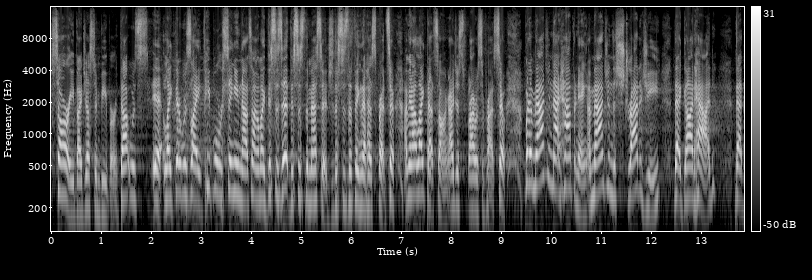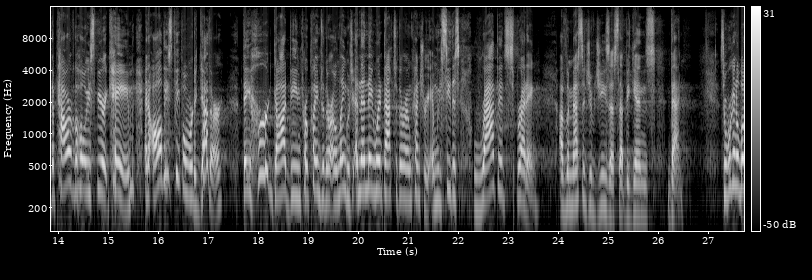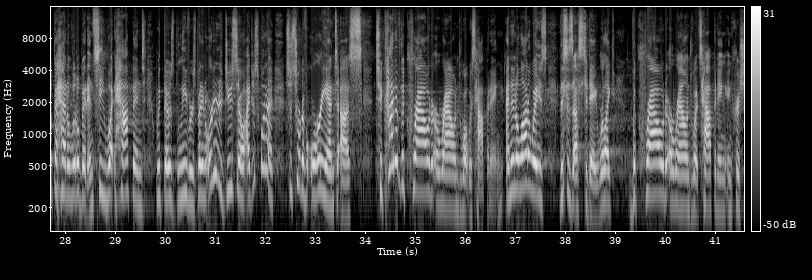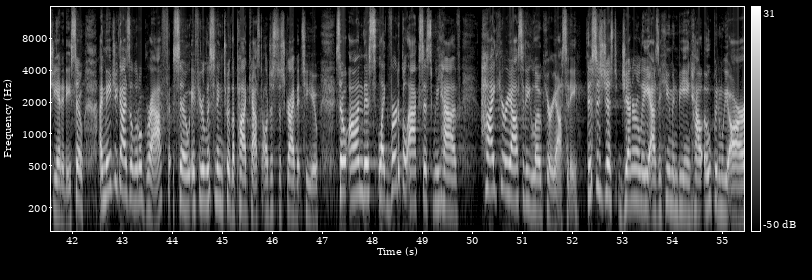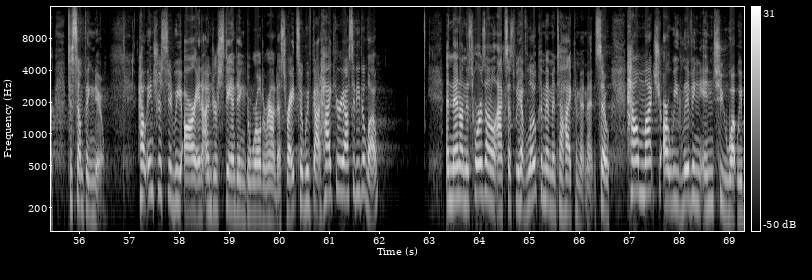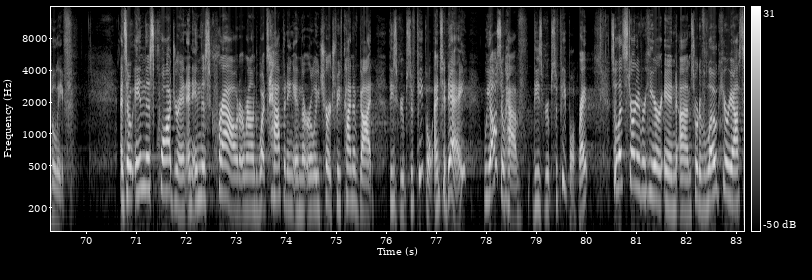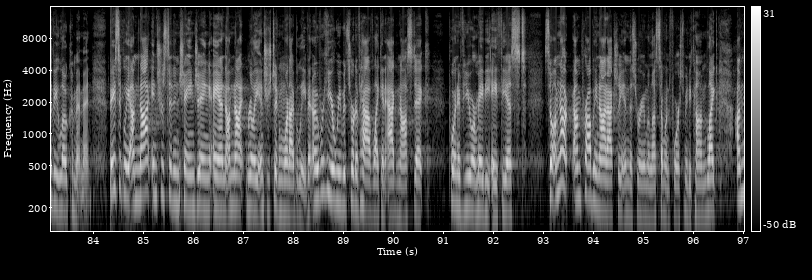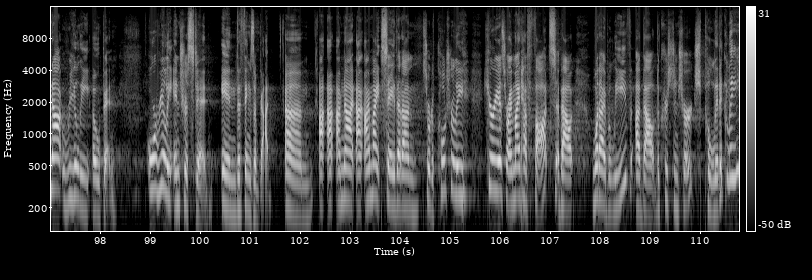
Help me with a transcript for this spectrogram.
Sorry by Justin Bieber. That was it. Like, there was like, people were singing that song. I'm like, this is it. This is the message. This is the thing that has spread. So, I mean, I like that song. I just, I was surprised. So, but imagine that happening. Imagine the strategy that God had, that the power of the Holy Spirit came, and all these people were together they heard God being proclaimed in their own language, and then they went back to their own country. And we see this rapid spreading of the message of Jesus that begins then. So we're going to look ahead a little bit and see what happened with those believers. But in order to do so, I just want to, to sort of orient us to kind of the crowd around what was happening. And in a lot of ways, this is us today. We're like the crowd around what's happening in Christianity. So I made you guys a little graph. So if you're listening to the podcast, I'll just describe it to you. So on this like vertical axis, we have high curiosity, low curiosity. This is just generally, as a human being, how open we are to something new how interested we are in understanding the world around us, right? So we've got high curiosity to low. And then on this horizontal axis, we have low commitment to high commitment. So, how much are we living into what we believe? And so, in this quadrant and in this crowd around what's happening in the early church, we've kind of got these groups of people. And today, we also have these groups of people, right? So let's start over here in um, sort of low curiosity, low commitment. Basically, I'm not interested in changing and I'm not really interested in what I believe. And over here, we would sort of have like an agnostic point of view or maybe atheist. So I'm not, I'm probably not actually in this room unless someone forced me to come. Like, I'm not really open or really interested in the things of God. Um, I, am not, I, I might say that I'm sort of culturally curious, or I might have thoughts about what I believe about the Christian church politically,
